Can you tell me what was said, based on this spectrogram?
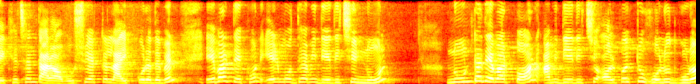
দেখেছেন, তারা অবশ্যই একটা লাইক করে দেবেন। এবার দেখুন, এর মধ্যে আমি দিয়ে দিচ্ছি নুন। নুনটা দেওয়ার পর আমি দিয়ে দিচ্ছি অল্প একটু হলুদ গুঁড়ো।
